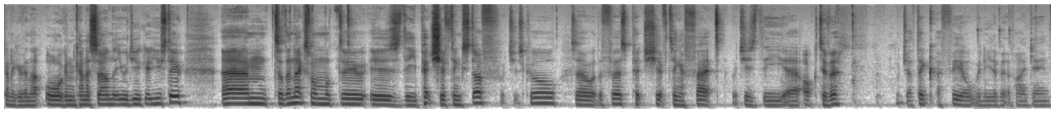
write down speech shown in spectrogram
Kind of giving that organ kind of sound that you would get used to. Um, so the next one we'll do is the pitch shifting stuff, which is cool. So the first pitch shifting effect, which is the uh, octaver, which I think I feel we need a bit of high gain.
